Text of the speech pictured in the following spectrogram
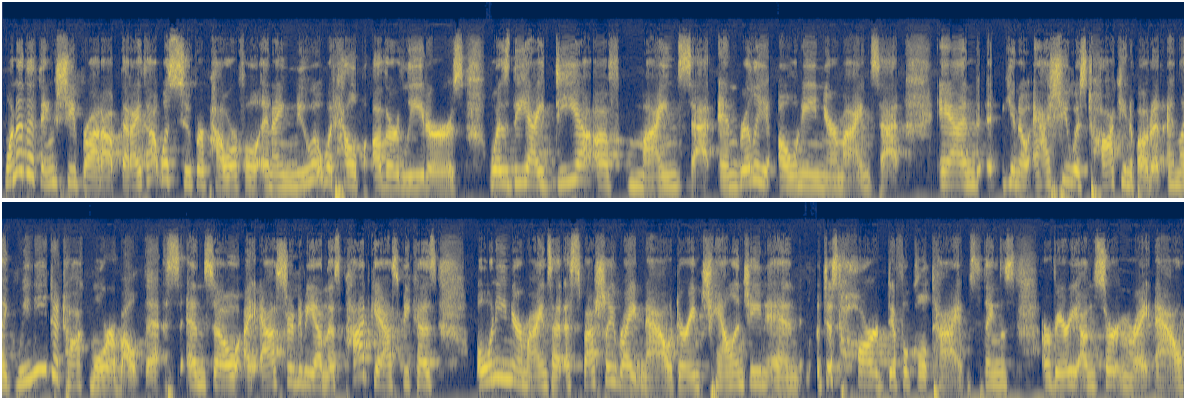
one of the things she brought up that I thought was super powerful and I knew it would help other leaders was the idea of mindset and really owning your mindset. And, you know, as she was talking about it, I'm like, like, we need to talk more about this. And so I asked her to be on this podcast because owning your mindset, especially right now during challenging and just hard, difficult times, things are very uncertain right now.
